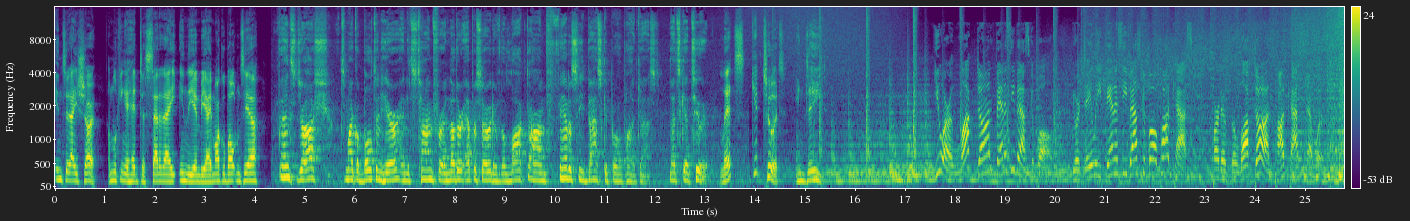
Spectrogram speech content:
in today's show. I'm looking ahead to Saturday in the NBA. Michael Bolton's here. Thanks, Josh. It's Michael Bolton here, and it's time for another episode of the Locked On Fantasy Basketball Podcast. Let's get to it. Let's get to it, indeed. You are Locked On Fantasy Basketball, your daily fantasy basketball podcast, part of the Locked On Podcast Network.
